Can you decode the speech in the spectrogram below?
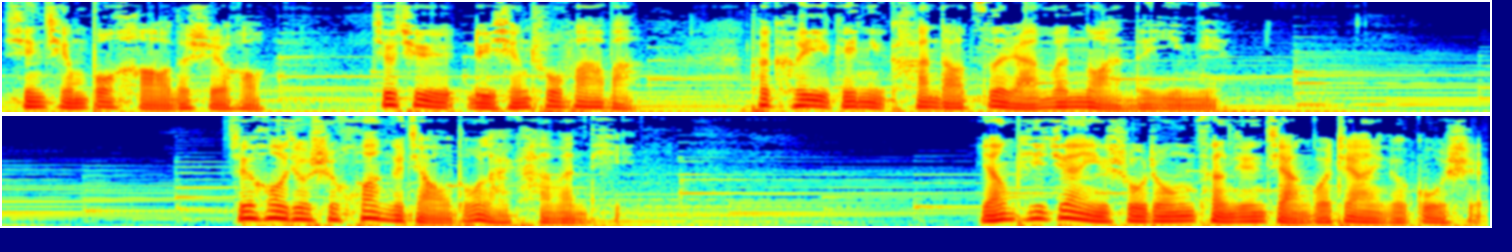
心情不好的时候，就去旅行出发吧，它可以给你看到自然温暖的一面。最后就是换个角度来看问题。《羊皮卷》一书中曾经讲过这样一个故事：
